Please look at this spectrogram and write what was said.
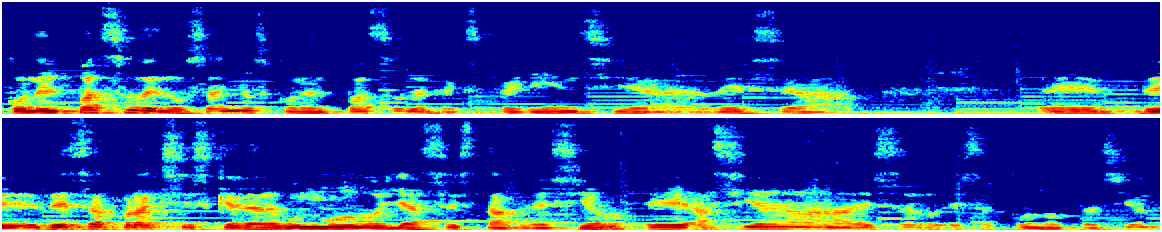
con el paso de los años, con el paso de la experiencia, de esa eh, de, esa praxis que de algún modo ya se estableció, eh, hacía esa, esa, connotación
